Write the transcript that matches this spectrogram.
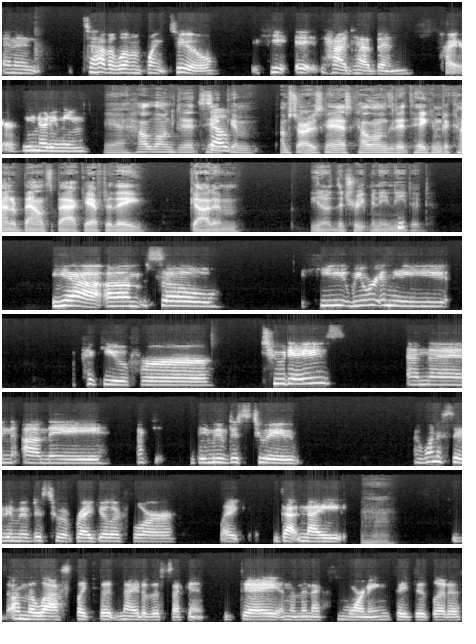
and then to have 11.2 he it had to have been higher you know what i mean Yeah. How long did it take So- him? I'm sorry, I was going to ask how long did it take him to kind of bounce back after they got him, you know, the treatment he needed? yeah um so he we were in the picu for two days and then um they they moved us to a i want to say they moved us to a regular floor like that night hmm on the last like the night of the second day and then the next morning they did let us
